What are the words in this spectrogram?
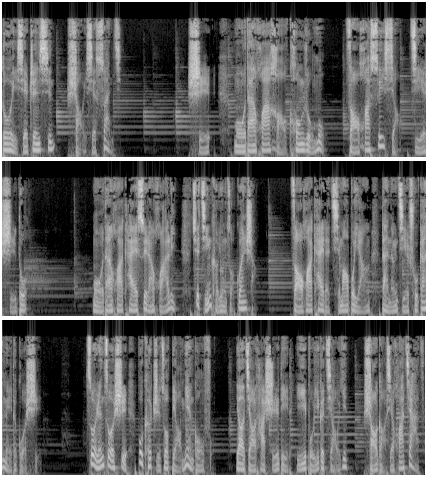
多一些真心，少一些算计。十，牡丹花好空入目，枣花虽小结实多。牡丹花开虽然华丽，却仅可用作观赏；枣花开的其貌不扬，但能结出甘美的果实。做人做事不可只做表面功夫，要脚踏实地的一步一个脚印，少搞些花架子。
